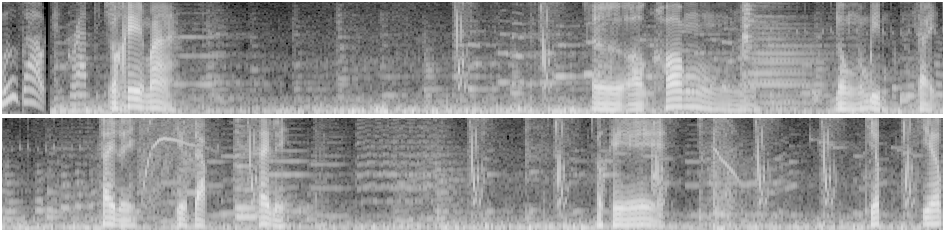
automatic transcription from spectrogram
Move out and grab the โอเค cheese. มา เออออกห้อง ลงน้องบิน ใช่ ใช่เลยเก็บดักใช่เลย โอเค เจี๊ยบเจี๊ยบ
